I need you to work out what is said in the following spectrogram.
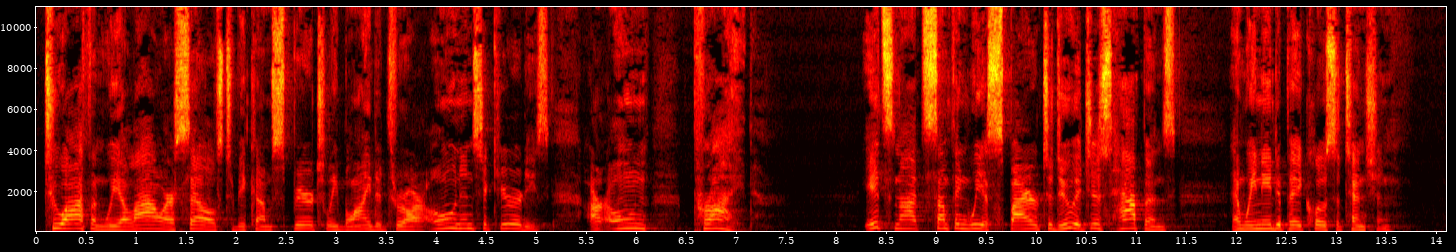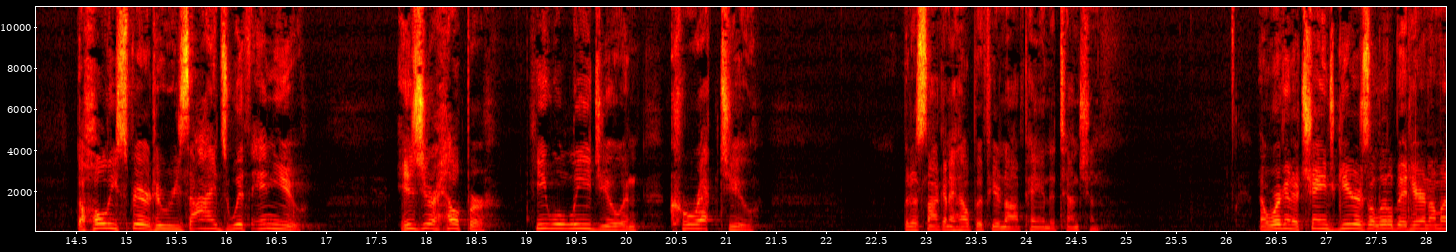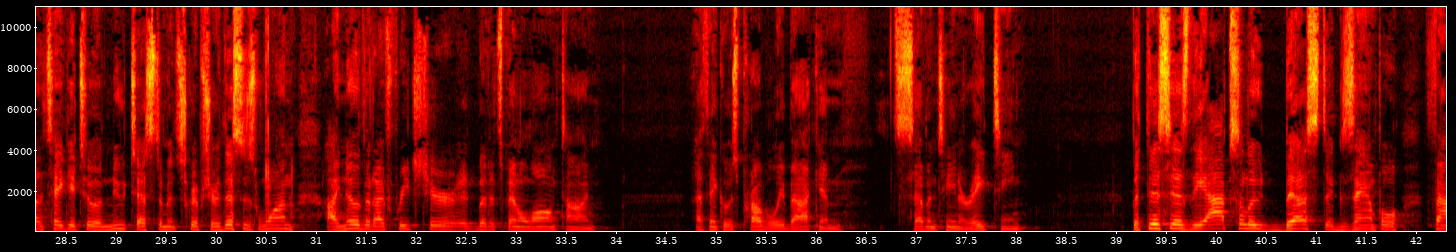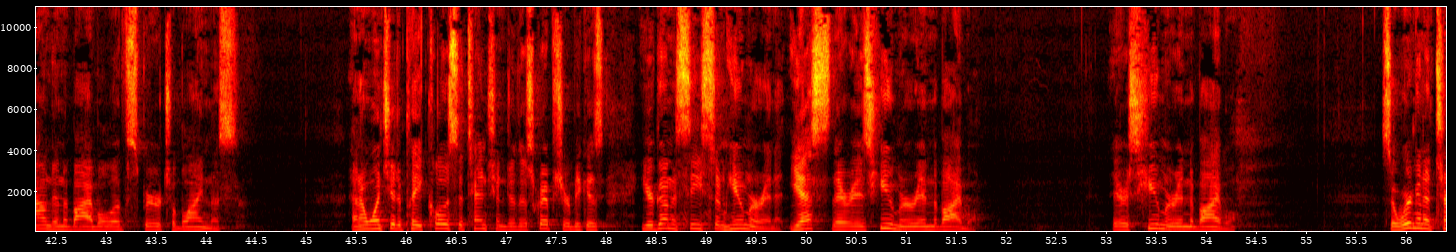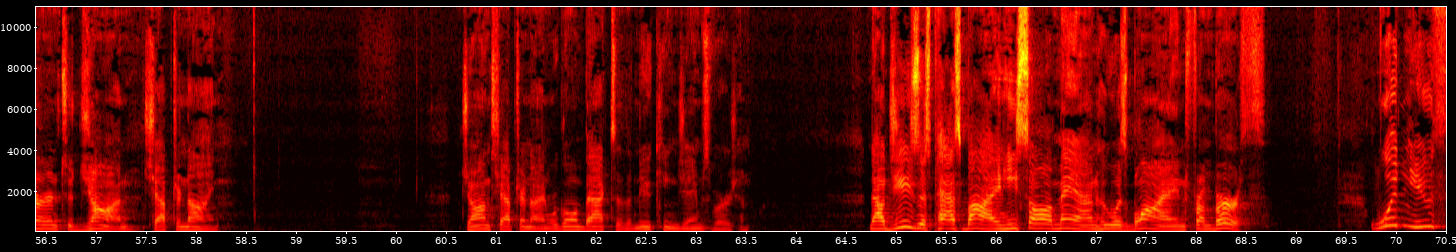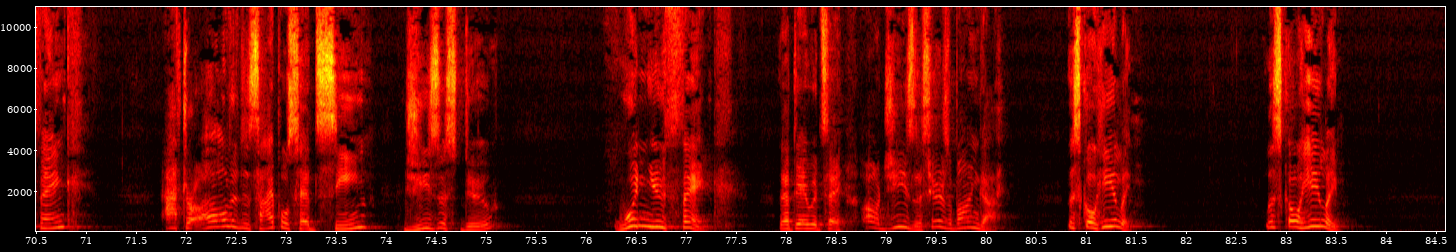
Too often we allow ourselves to become spiritually blinded through our own insecurities, our own pride. It's not something we aspire to do, it just happens, and we need to pay close attention. The Holy Spirit who resides within you is your helper. He will lead you and correct you. But it's not going to help if you're not paying attention. Now, we're going to change gears a little bit here, and I'm going to take you to a New Testament scripture. This is one I know that I've preached here, but it's been a long time. I think it was probably back in 17 or 18. But this is the absolute best example found in the Bible of spiritual blindness. And I want you to pay close attention to the scripture because you're going to see some humor in it. Yes, there is humor in the Bible. There's humor in the Bible. So we're going to turn to John chapter 9. John chapter 9. We're going back to the New King James Version. Now, Jesus passed by and he saw a man who was blind from birth. Wouldn't you think, after all the disciples had seen Jesus do, wouldn't you think that they would say, Oh, Jesus, here's a blind guy. Let's go heal him. Let's go heal him.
